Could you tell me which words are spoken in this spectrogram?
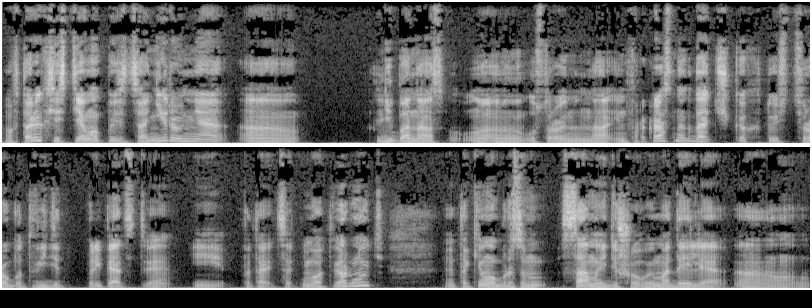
Во-вторых, система позиционирования либо она э, устроена на инфракрасных датчиках, то есть робот видит препятствие и пытается от него отвернуть. Таким образом, самые дешевые модели, э,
